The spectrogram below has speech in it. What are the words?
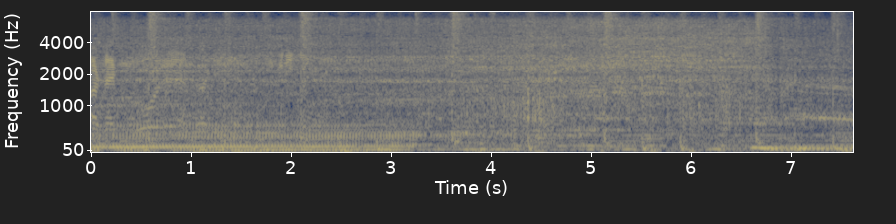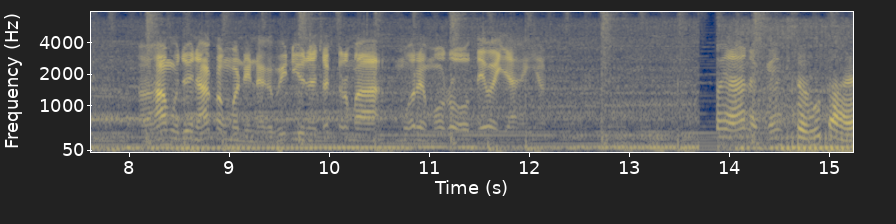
આ ટાઈપનો રોડ જોઈને આંખો નાખે વિડીયોના ચક્કરમાં મોરે મોરો દેવાઈ જાય અહીંયા અહીંયા ને કેન્સર હોતા હે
